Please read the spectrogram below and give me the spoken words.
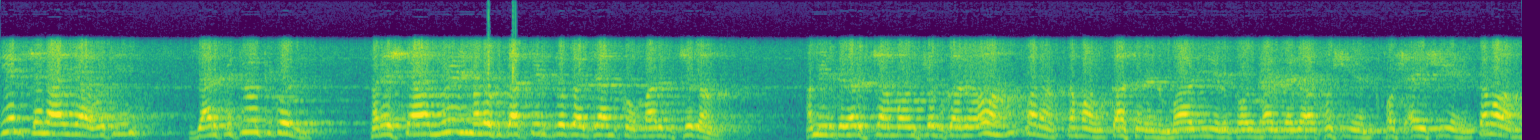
گیب چنائیا ہوتی زرپتو کی کو پرشتیان نیل ملک دفتر جو کا جن کو مرد چگم امیر قدر چامان چپ کر اوہ مرا تمام کسرن مالی رکول مردگا خوشی ہیں، خوش عیشی ہیں، تمام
